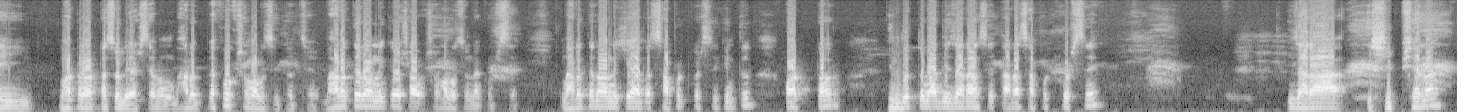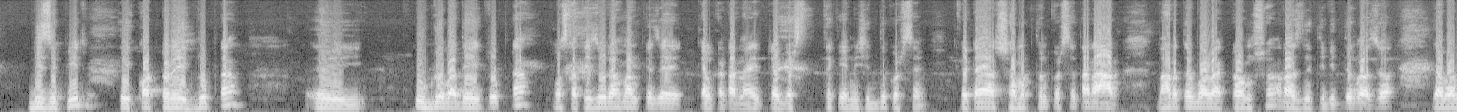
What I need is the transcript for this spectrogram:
এই ঘটনাটা চলে আসছে এবং ভারত ব্যাপক সমালোচিত হচ্ছে। ভারতের অনেকেও সমালোচনা করছে। ভারতের অনেকে আবার সাপোর্ট করছে, কিন্তু কট্টর হিন্দুত্ববাদী যারা আছে, তারা সাপোর্ট করছে। যারা শিবসেনা, বিজেপির এই কট্টর এই গ্রুপটা এই উগ্রবাদী এই গ্রুপটা মোস্তাফিজুর রহমানকে যে ক্যালকাটা নাইট রাইডার্স থেকে নিষিদ্ধ করছে, এটা সমর্থন করছে তারা। আর ভারতের বড় একটা অংশ, রাজনীতিবিদদের মাঝে যেমন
